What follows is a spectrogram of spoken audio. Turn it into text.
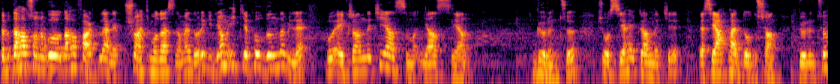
Tabi daha sonra bu daha farklı yani şu anki modern sinemaya doğru gidiyor ama ilk yapıldığında bile bu ekrandaki yansıma, yansıyan görüntü, şu o siyah ekrandaki ya siyah perde oluşan görüntü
